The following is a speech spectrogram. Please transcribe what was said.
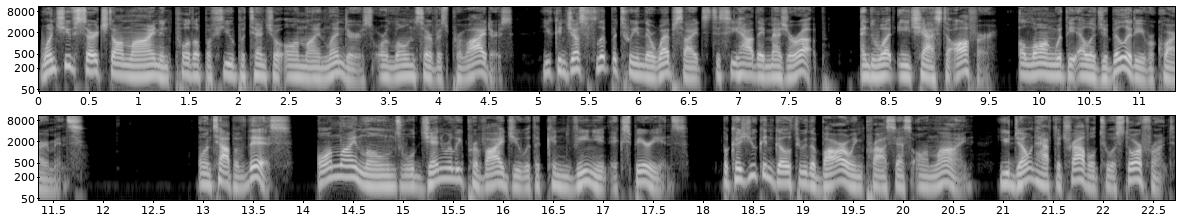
Once you've searched online and pulled up a few potential online lenders or loan service providers, you can just flip between their websites to see how they measure up and what each has to offer, along with the eligibility requirements. On top of this, online loans will generally provide you with a convenient experience. Because you can go through the borrowing process online, you don't have to travel to a storefront,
